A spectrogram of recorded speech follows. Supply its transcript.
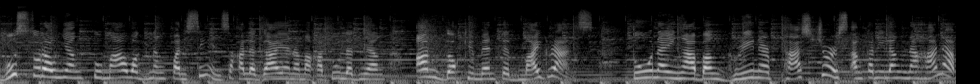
Gusto raw niyang tumawag ng pansin sa kalagayan ng makatulad niyang undocumented migrants. Tunay nga bang greener pastures ang kanilang nahanap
